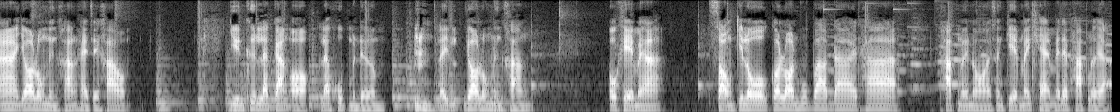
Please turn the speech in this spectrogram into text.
อ่าย่อลงหนึ่งครั้งหายใจเข้า ยืนขึ้นและกางออกและหุบเหมือนเดิมแล้วย่อลงหนึ่งครั้ง โอเคไหมฮะสองกิโลก็ร้อนวูบวาบได้ถ้า พักน้อยๆ สังเกตไหมแขนไม่ได้พักเลยอะ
